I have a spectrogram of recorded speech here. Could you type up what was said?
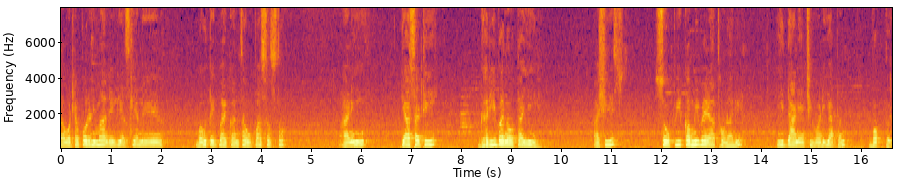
आता वटपौर्णिमा आलेली असल्याने बहुतेक बायकांचा उपवास असतो. आणि त्यासाठी घरी बनवता येईल अशी सोपी कमी वेळात होणारी ही दाण्याची वडी आपण बघतोय.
